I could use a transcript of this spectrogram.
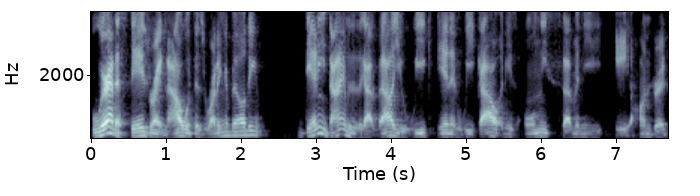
We're at a stage right now with his running ability. Danny Dimes has got value week in and week out, and he's only 7,800.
